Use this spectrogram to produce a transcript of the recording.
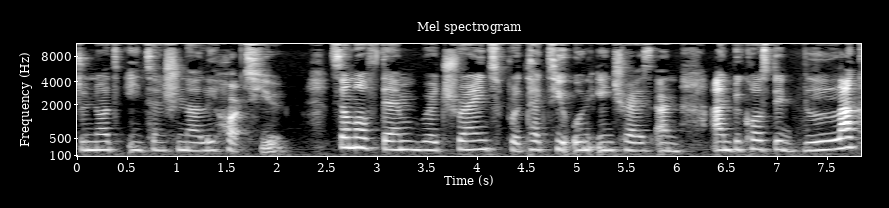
do not intentionally hurt you. Some of them were trying to protect your own interests and and because they lack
